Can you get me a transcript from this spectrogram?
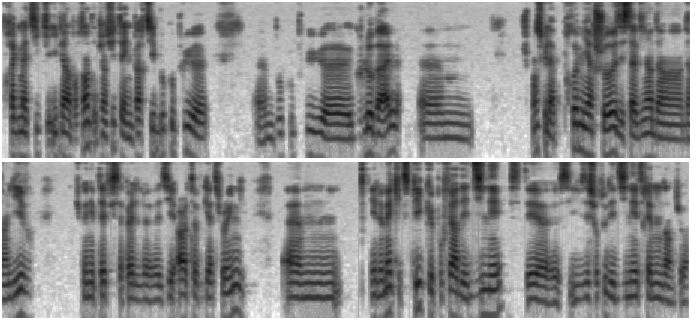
pragmatique hyper importante. Et puis ensuite, tu as une partie beaucoup plus euh, euh beaucoup plus euh, globale. Je pense que la première chose, et ça vient d'un livre, tu connais peut-être qui s'appelle The Art of Gathering. Et le mec explique que pour faire des dîners, c'était, euh, il faisait surtout des dîners très mondains, tu vois.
